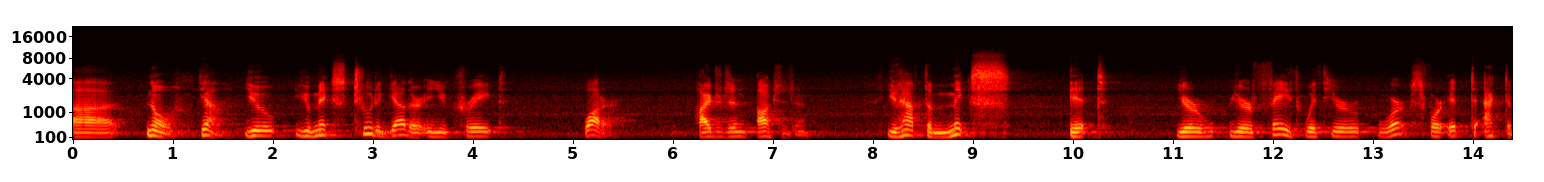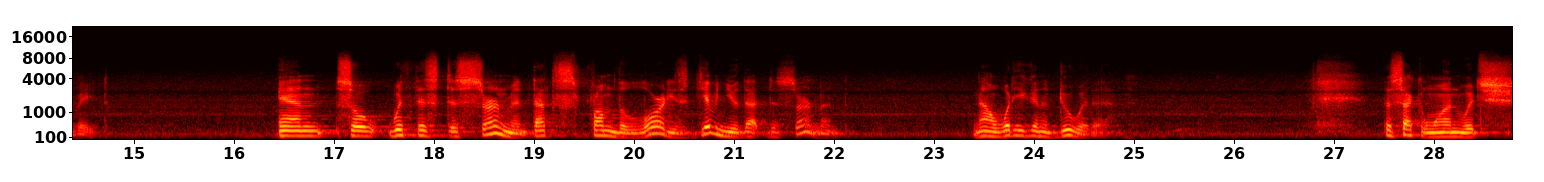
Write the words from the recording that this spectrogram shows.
Uh, no, yeah, you, you mix two together and you create water, hydrogen, oxygen. You have to mix it, your, your faith, with your works for it to activate. And so, with this discernment, that's from the Lord. He's given you that discernment. Now, what are you going to do with it? The second one, which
